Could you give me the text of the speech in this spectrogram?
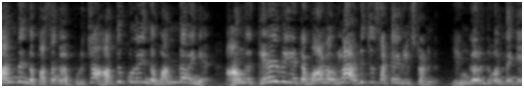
வந்து இந்த பசங்களை பிடிச்சா அதுக்குள்ள இந்த வந்தவங்க அங்க கேள்வி கேட்ட மாணவர்களை அடிச்சு சட்டையை கிழிச்சிட்டானுங்க. எங்க இருந்து வந்தீங்க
